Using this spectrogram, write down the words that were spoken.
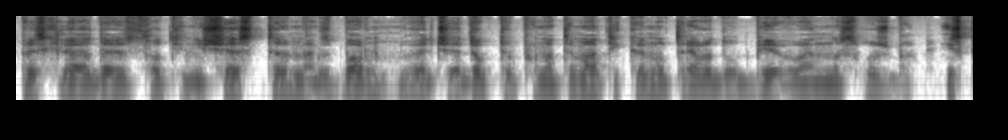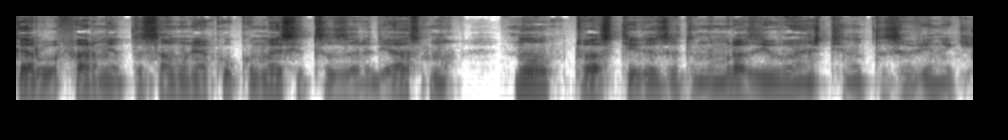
През 1906 Макс Борн вече е доктор по математика, но трябва да отбие военна служба. Изкарва в армията само няколко месеца заради астма, но това стига за да намрази военщината за винаги.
